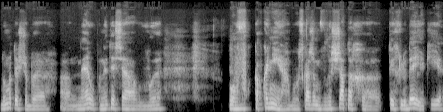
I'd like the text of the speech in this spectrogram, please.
думати, щоб е, не опинитися в, в капкані або, скажімо, в лищатах е, тих людей, які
